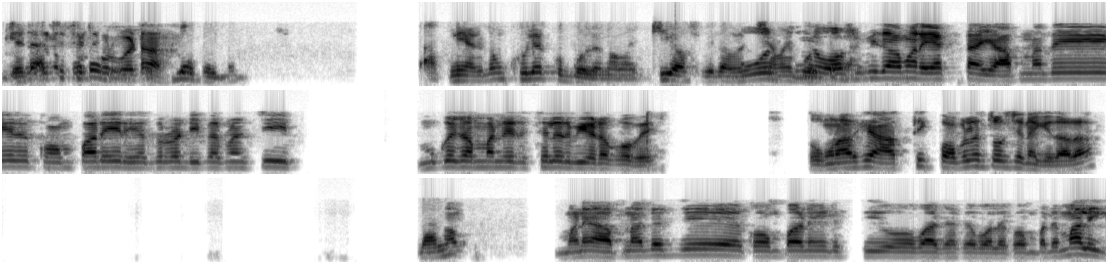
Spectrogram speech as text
যেটা আছে সেটা করব এটা? আপনি একদম খুলে বলবেন আমায় কি অসুবিধা হচ্ছে বলতে অসুবিধা আমার একটাই আপনাদের কোম্পানির হেদরা ডিপার্টমেন্ট চিফ মুকেশ আম্বানির ছেলের বিয়েটা কবে? তো ওনার কি আর্থিক প্রবলেম চলছে নাকি দাদা? মানে? মানে আপনাদের যে কোম্পানির সিও বা যাকে বলে কোম্পানির মালিক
